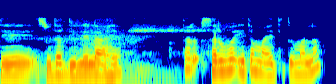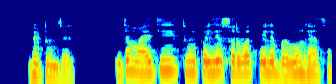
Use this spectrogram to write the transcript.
ते सुद्धा दिलेलं आहे. तर सर्व इथं माहिती तुम्हाला भेटून जाईल. इथं माहिती तुम्ही पहिले सर्वात पहिले बघून घ्यायचं.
